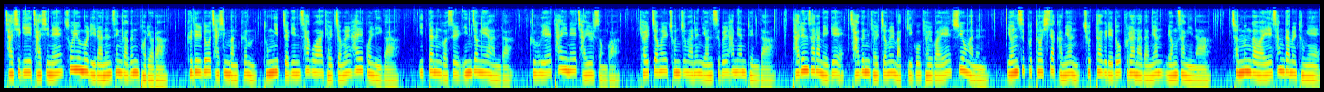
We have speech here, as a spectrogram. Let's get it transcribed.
자식이 자신의 소유물이라는 생각은 버려라. 그들도 자신만큼 독립적인 사고와 결정을 할 권리가 있다는 것을 인정해야 한다. 그 후에 타인의 자율성과 결정을 존중하는 연습을 하면 된다. 다른 사람에게 작은 결정을 맡기고 결과에 수용하는 연습부터 시작하면 좋다 그래도 불안하다면 명상이나 전문가와의 상담을 통해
